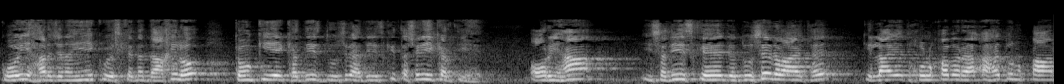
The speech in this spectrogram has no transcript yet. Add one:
کوئی حرج نہیں ہے کہ اس کے اندر داخل ہو، کیونکہ ایک حدیث دوسرے حدیث کی تشریح کرتی ہے۔ اور یہاں اس حدیث کے جو دوسری روایت ہے کہ لایت خلقبر عہد القار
